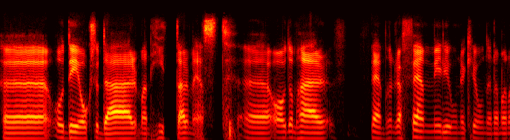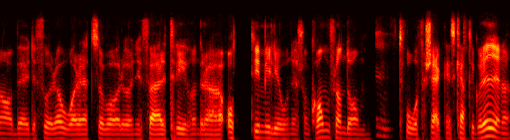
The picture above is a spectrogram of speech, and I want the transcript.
Eh, och det är också där man hittar mest. Eh, av de här 505 miljoner kronorna man avböjde förra året så var det ungefär 380 miljoner som kom från de mm. två försäkringskategorierna.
